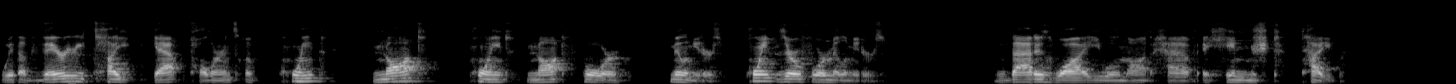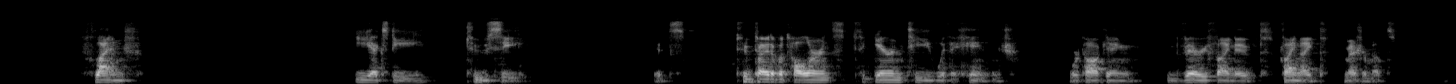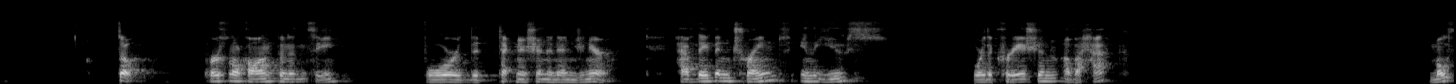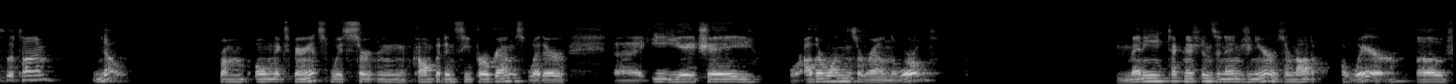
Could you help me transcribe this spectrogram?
with a very tight gap tolerance of point not point not four millimeters, 0.04 millimeters. That is why you will not have a hinged type flange EXD 2C. It's too tight of a tolerance to guarantee with a hinge. We're talking very finite, finite measurements. So personal competency for the technician and engineer. Have they been trained in the use or the creation of a HAC? Most of the time, no from own experience with certain competency programs, whether uh, EEHA or other ones around the world, many technicians and engineers are not aware of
